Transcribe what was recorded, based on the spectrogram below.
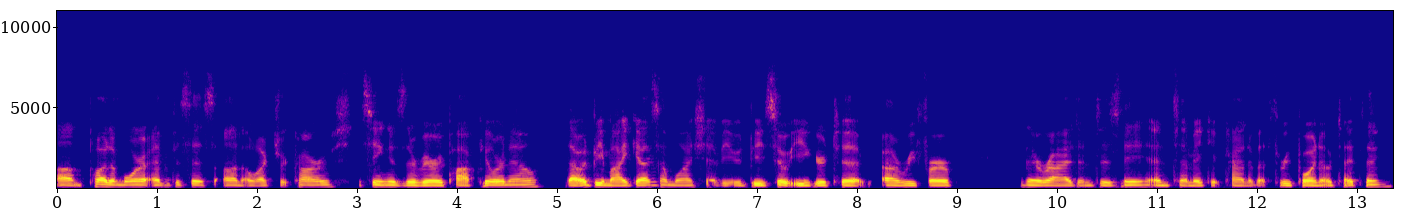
um put a more emphasis on electric cars, seeing as they're very popular now. That would be my guess on why Chevy would be so eager to uh, refurb their ride in Disney and to make it kind of a 3.0 type thing.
